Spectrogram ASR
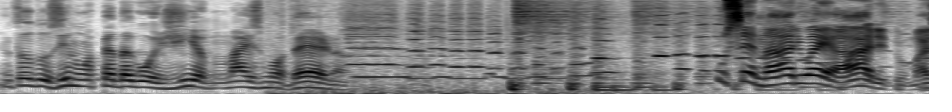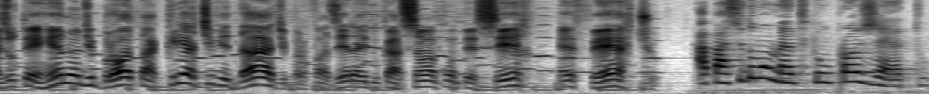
introduzindo uma pedagogia mais moderna. Cenário é árido, mas o terreno onde brota a criatividade para fazer a educação acontecer é fértil. A partir do momento que um projeto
